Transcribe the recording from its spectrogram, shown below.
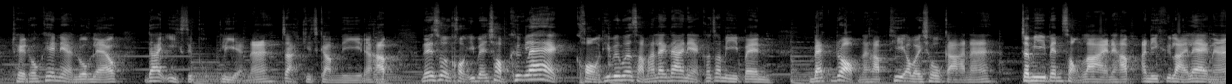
ๆเทรดโทเค็นเนี่ยรวมแล้วได้อีก 16 เหรียญนะจากกิจกรรมนี้นะครับ ในส่วนของ Event Shop ครึ่งแรกของที่เพื่อนๆสามารถแลกได้เนี่ยก็จะมีเป็นแบ็กดรอปนะครับที่เอาไว้โชว์การนะจะมีเป็น 2 ลายนะครับ อันนี้คือลายแรกนะ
